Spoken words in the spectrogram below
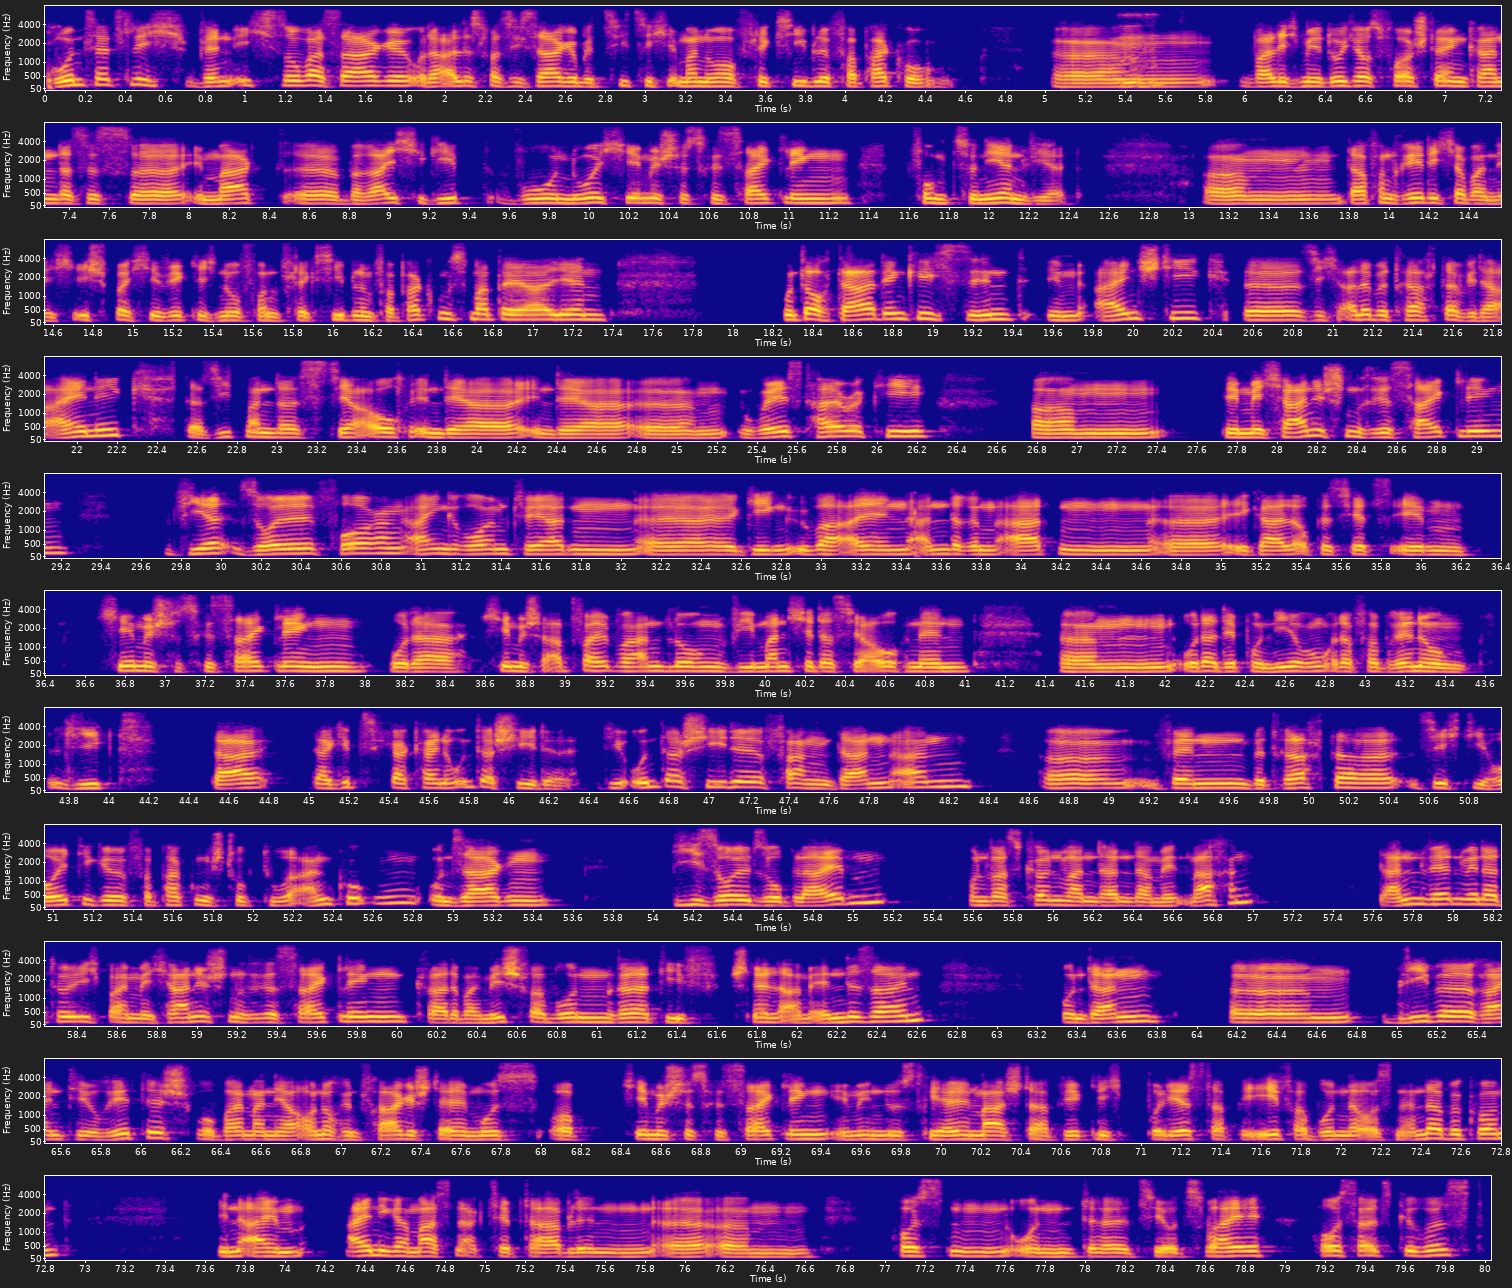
Grundsätzlich, wenn ich sowas sage oder alles, was ich sage, bezieht sich immer nur auf flexible Verpackungen ähm, mhm. weil ich mir durchaus vorstellen kann, dass es äh, im Markt äh, Bereiche gibt, wo nur chemisches Recycling funktionieren wird. Ähm, davon rede ich aber nicht. Ich spreche wirklich nur von flexiblen Verpackungsmaterialien. Und auch da, denke ich, sind im Einstieg äh, sich alle Betrachter wieder einig. Da sieht man das ja auch in der, in der ähm, Waste Hierarchy. Ähm, dem mechanischen Recycling wir soll Vorrang eingeräumt werden äh, gegenüber allen anderen Arten, äh, egal ob es jetzt eben chemisches Recycling oder chemische Abfallbehandlung, wie manche das ja auch nennen, ähm, oder Deponierung oder Verbrennung liegt. Da, da gibt es gar keine Unterschiede. Die Unterschiede fangen dann an, äh, wenn Betrachter sich die heutige Verpackungsstruktur angucken und sagen, die soll so bleiben und was können wir dann damit machen? Dann werden wir natürlich beim mechanischen Recycling, gerade bei Mischverbunden, relativ schnell am Ende sein. Und dann ähm, bliebe rein theoretisch, wobei man ja auch noch in Frage stellen muss, ob chemisches Recycling im industriellen Maßstab wirklich Polyester-PE-Verbunde auseinanderbekommt, in einem einigermaßen akzeptablen äh, ähm, Kosten- und äh, CO2-Haushaltsgerüst.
